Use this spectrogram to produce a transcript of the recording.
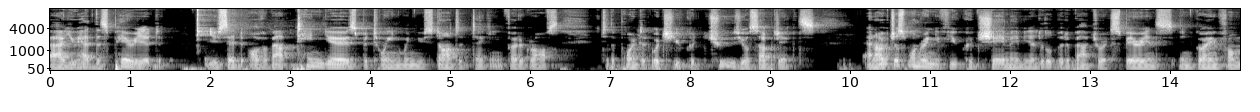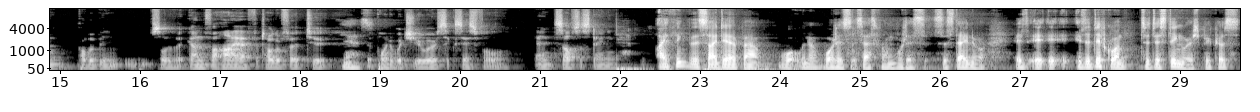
uh, you had this period, you said, of about 10 years between when you started taking photographs to the point at which you could choose your subjects. And I was just wondering if you could share maybe a little bit about your experience in going from probably sort of a gun for hire photographer to Yes. the point at which you were successful and self sustaining. I think this idea about what you know what is successful and what is sustainable is is a difficult one to distinguish because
